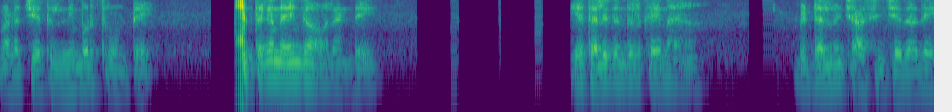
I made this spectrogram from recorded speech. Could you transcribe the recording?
వాళ్ళ చేతులు నిమురుతూ ఉంటే ఎంతకన్నా ఏం కావాలండి? ఏ తల్లిదండ్రులకైనా బిడ్డల నుంచి ఆశించేది అదే.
